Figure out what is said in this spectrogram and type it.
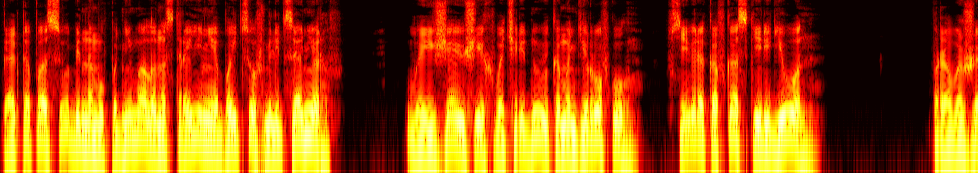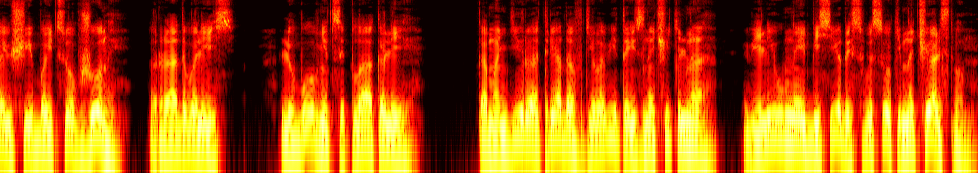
как-то по-особенному поднимало настроение бойцов-милиционеров, выезжающих в очередную командировку в северокавказский регион. Провожающие бойцов жены радовались, любовницы плакали, командиры отрядов деловито и значительно вели умные беседы с высоким начальством.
